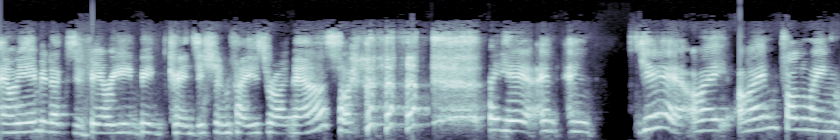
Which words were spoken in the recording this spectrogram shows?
I mean, it's a very big transition phase right now. So, yeah, and and yeah, I I'm following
